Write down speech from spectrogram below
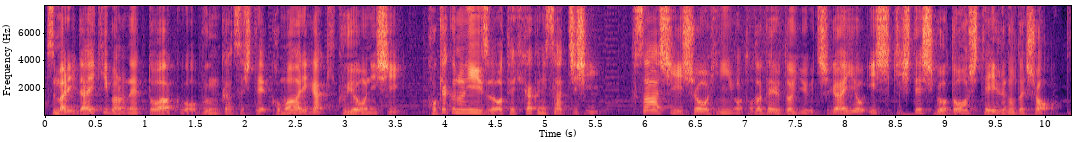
つまり大規模なネットワークを分割して小回りが利くようにし、顧客のニーズを的確に察知し、ふさわしい商品を届けるという違いを意識して仕事をしているのでしょう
